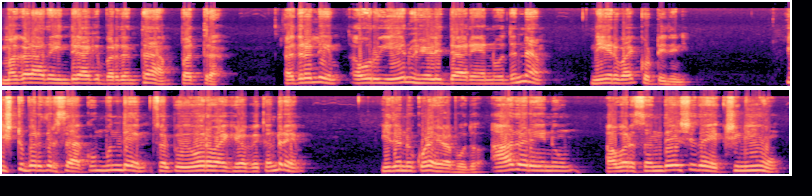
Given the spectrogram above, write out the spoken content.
ಮಗಳಾದ ಇಂದಿರಾಗೆ ಬರೆದಂಥ ಪತ್ರ. ಅದರಲ್ಲಿ ಅವರು ಏನು ಹೇಳಿದ್ದಾರೆ ಅನ್ನುವುದನ್ನು ನೇರವಾಗಿ ಕೊಟ್ಟಿದ್ದೀನಿ. ಇಷ್ಟು ಬರೆದ್ರೆ ಸಾಕು. ಮುಂದೆ ಸ್ವಲ್ಪ ವಿವರವಾಗಿ ಹೇಳಬೇಕಂದ್ರೆ ಇದನ್ನು ಕೂಡ ಹೇಳ್ಬೋದು. ಆದರೇನು ಅವರ ಸಂದೇಶದ ಯಕ್ಷಿಣಿಯು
